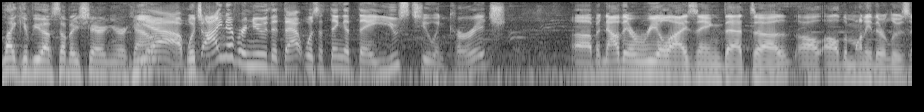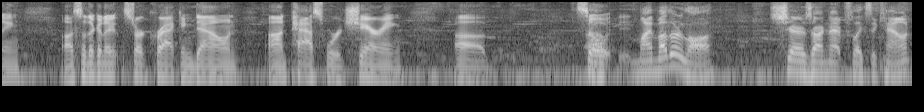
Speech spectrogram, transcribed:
Like if you have somebody sharing your account. Yeah, which I never knew that that was a thing that they used to encourage, uh, but now they're realizing that uh, all, all the money they're losing, uh, so they're going to start cracking down on password sharing. Uh, so Uh, my mother-in-law shares our Netflix account,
